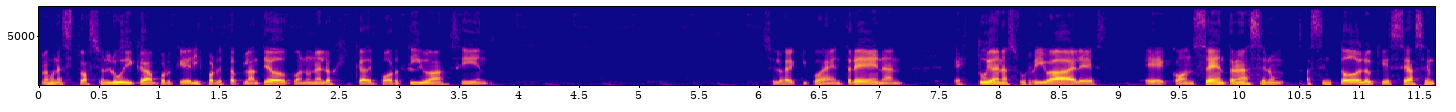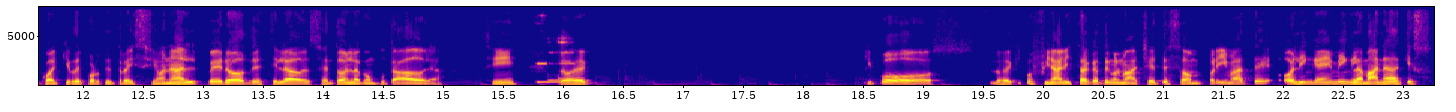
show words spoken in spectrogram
no es una situación lúdica, porque el eSport está planteado con una lógica deportiva. ¿sí? Los equipos entrenan, estudian a sus rivales, eh, concentran, hacen, hacen todo lo que se hace en cualquier deporte tradicional, pero de este lado, sentado en la computadora. ¿sí? Los equipos los equipos finalistas, acá tengo el machete, son Primate, All In Gaming, La Manada, que es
